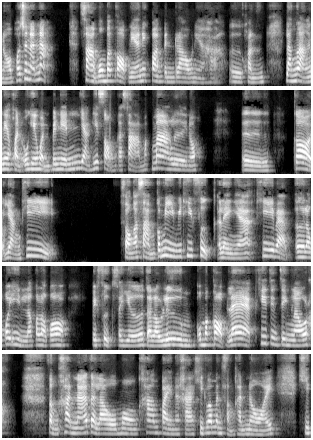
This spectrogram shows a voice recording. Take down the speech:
เนาะเพราะฉะนั้นอะสามองค์ประกอบนี้ในความเป็นเราเนี่ยค่ะเออขวัญหลังๆเนี่ยขวัญโอเคขวัญไปเน้นอย่างที่สองกับสามมาก ๆเลยเนาะ เออ ก็อย่างที่สองกับสามก็มีวิธีฝึกอะไรเงี้ย ที่แบบเออ เราก็อินแล้วก็เราก็ไปฝึกซะเยอะ แต่เราลืมองค์ประกอบแรกที่จริง ๆ แล้วสำคัญนะ แต่เรามองข้ามไปนะคะ คิดว่ามันสำคัญน้อย คิด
